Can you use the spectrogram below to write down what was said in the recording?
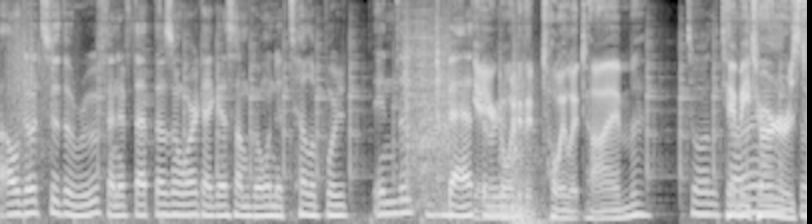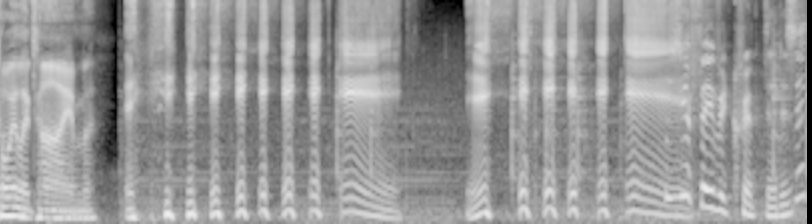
I'll go to the roof, and if that doesn't work, I guess I'm going to teleport in the bathroom. Yeah, you're going to the toilet time. toilet Timmy time, Turner's toilet time. Who's your favorite cryptid? Is it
